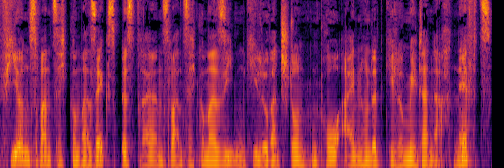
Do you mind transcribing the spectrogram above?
24,6 bis 23,7 Kilowattstunden pro 100 Kilometer nach Nefts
